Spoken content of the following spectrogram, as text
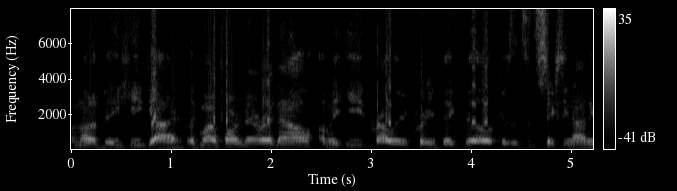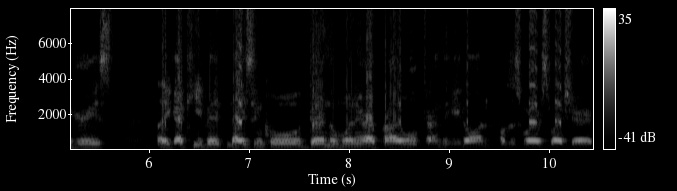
I'm not a big heat guy. Like my apartment right now, I'm gonna eat probably a pretty big bill because it's at 69 degrees. Like I keep it nice and cool during the winter. I probably won't turn the heat on. I'll just wear a sweatshirt.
